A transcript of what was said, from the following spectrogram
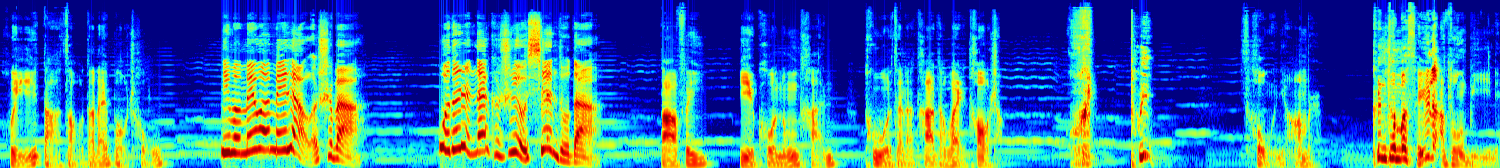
会一大早的来报仇。你们没完没了了是吧？我的忍耐可是有限度的。大飞一口浓痰吐在了他的外套上。臭娘们儿，跟他妈谁俩装逼呢？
